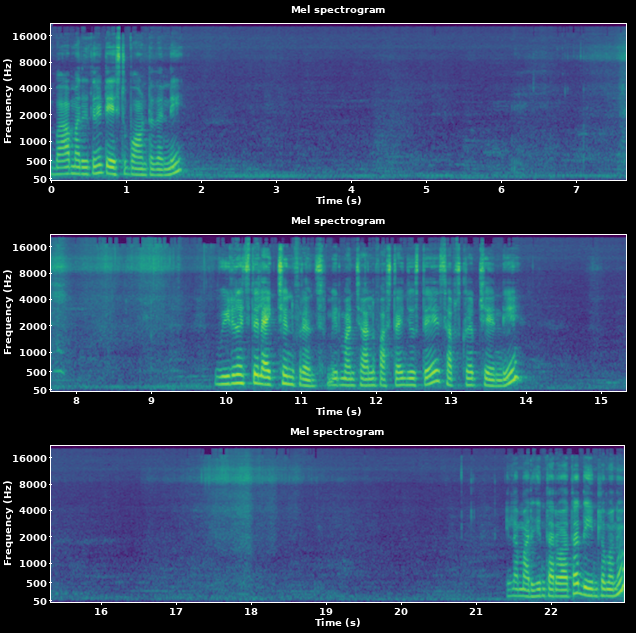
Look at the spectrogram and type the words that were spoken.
బాగా మరిగితేనే టేస్ట్ బాగుంటుందండి. వీడియో నచ్చితే లైక్ చేయండి ఫ్రెండ్స్. మీరు మన ఛానల్ ఫస్ట్ టైం చూస్తే సబ్స్క్రైబ్ చేయండి. ఇలా మరిగిన తర్వాత దీంట్లో మనం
